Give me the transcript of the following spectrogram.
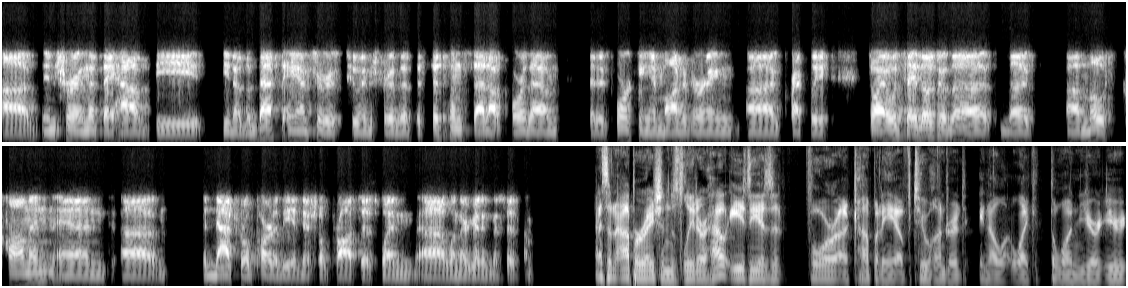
uh, ensuring that they have the you know the best answers to ensure that the system's set up for them, that it's working and monitoring uh, correctly. So I would say those are the the uh, most common and um, the natural part of the initial process when uh, when they're getting the system. As an operations leader, how easy is it for a company of 200, you know, like the one you're you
